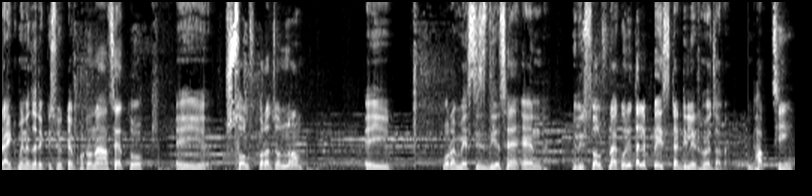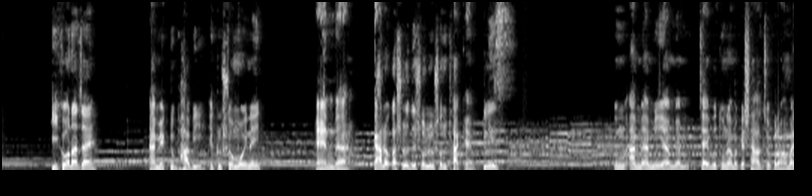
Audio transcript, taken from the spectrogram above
রাইট ম্যানেজারের কিছু একটা ঘটনা আছে, তো এই সলভ করার জন্য এই ওরা মেসেজ দিয়েছে অ্যান্ড যদি সলভ না করি, তাহলে পেজটা ডিলিট হয়ে যাবে। ভাবছি কি করা যায়? আমি একটু ভাবি, একটু সময় নেই। অ্যান্ড কারও কাছে যদি সলিউশন থাকে প্লিজ আমি আমি আমি চাইব তুমি আমাকে সাহায্য করো। আমার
